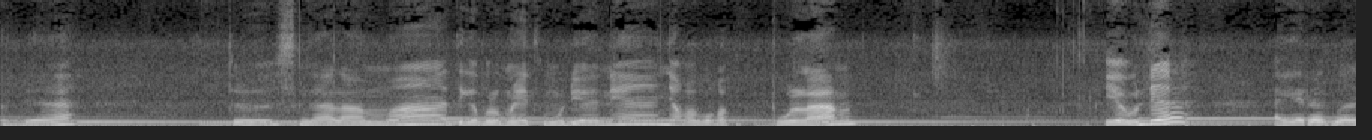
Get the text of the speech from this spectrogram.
udah. Terus nggak lama 30 menit kemudiannya nyokap bokap pulang. Ya udah akhirnya gue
